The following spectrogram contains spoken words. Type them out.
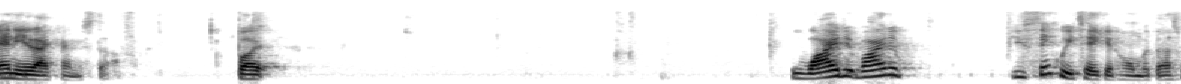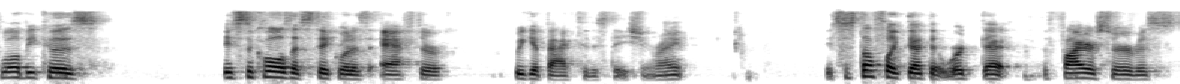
any of that kind of stuff. But why do why do you think we take it home with us? Well, because it's the calls that stick with us after we get back to the station, right? It's the stuff like that that we're that the fire service,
